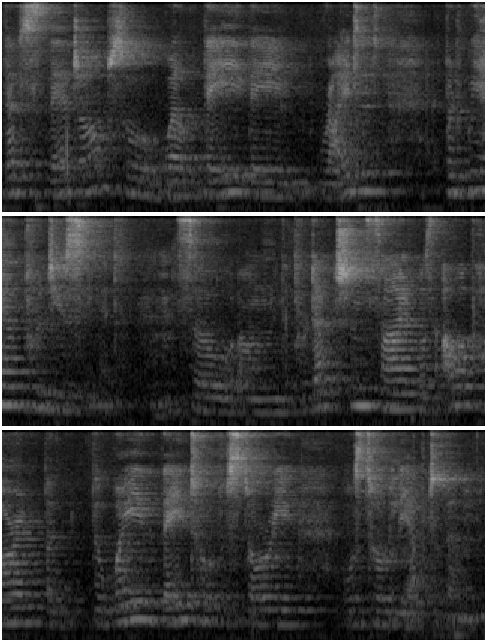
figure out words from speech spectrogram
That's their job. So, well, they they write it, but we are producing it. Mhm. So um, the production side was our part, but the way they told the story was totally up to them.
